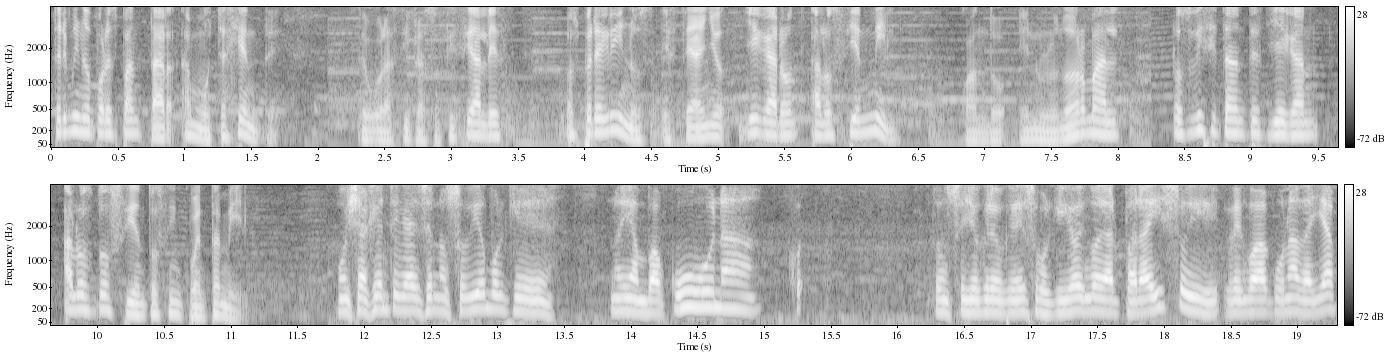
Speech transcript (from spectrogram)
terminó por espantar a mucha gente. Según las cifras oficiales, los peregrinos este año llegaron a los 100.000, cuando en uno normal los visitantes llegan a los 250.000. Mucha gente que a veces no subió porque no hayan vacuna. Entonces yo creo que eso, porque yo vengo de Valparaíso y vengo vacunada allá.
